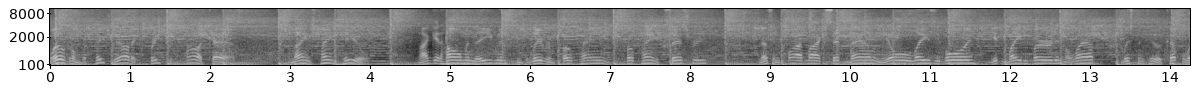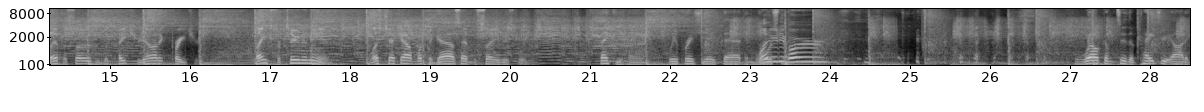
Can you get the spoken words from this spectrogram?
Welcome to Patriotic Preacher Podcast. My name's Hank Hill. I get home in the evenings from delivering propane and propane accessories, nothing quite like sitting down in the old La-Z-Boy, getting Lady Bird in the lap, listening to a couple episodes of the Patriotic Preacher. Thanks for tuning in. Let's check out what the guys have to say this week. Thank you, Hank. We appreciate that. Lady. Bird! Welcome to the Patriotic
